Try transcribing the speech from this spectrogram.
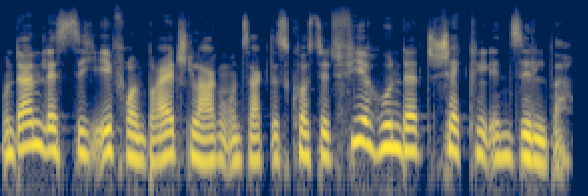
Und dann lässt sich Ephron breitschlagen und sagt, es kostet 400 Shekel in Silber.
